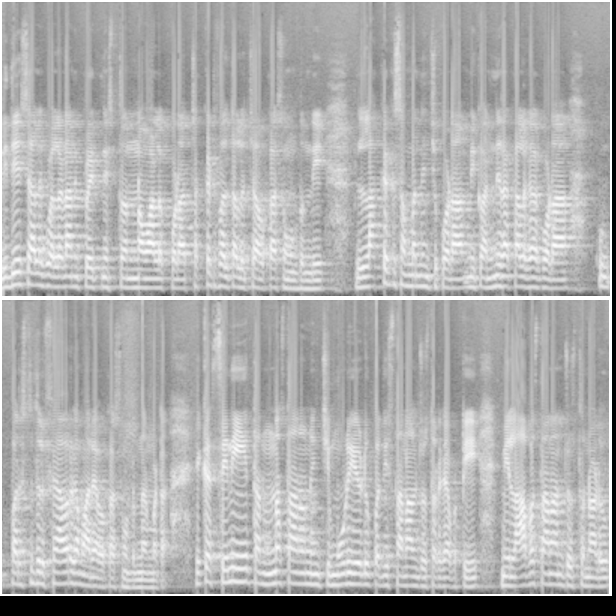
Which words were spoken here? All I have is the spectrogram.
విదేశాలకు వెళ్ళడానికి ప్రయత్నిస్తున్న వాళ్ళకు కూడా చక్కటి ఫలితాలు వచ్చే అవకాశం ఉంటుంది. లక్కకు సంబంధించి కూడా మీకు అన్ని రకాలుగా కూడా పరిస్థితులు ఫేవర్గా మారే అవకాశం ఉంటుందన్నమాట. ఇక శని తన ఉన్న స్థానం నుంచి మూడు ఏడు పది స్థానాలను చూస్తాడు కాబట్టి మీ లాభస్థానాన్ని చూస్తున్నాడు.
